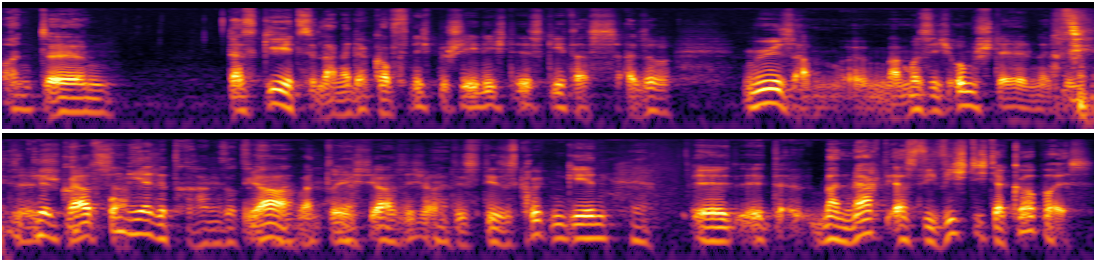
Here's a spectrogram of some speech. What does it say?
Und ähm, das geht, solange der Kopf nicht beschädigt ist, geht das. Also mühsam. Man muss sich umstellen. Es ist äh, schmerzhaft. umhergetragen sozusagen. Ja, man trägt, ja, ja sicher. Ja. Das, dieses Krückengehen. Ja. Äh, man merkt erst, wie wichtig der Körper ist.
